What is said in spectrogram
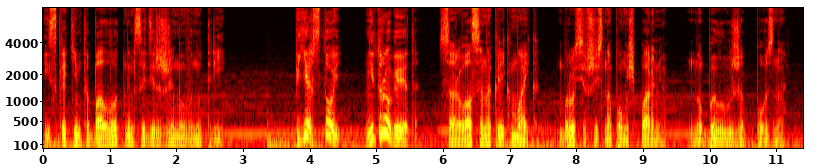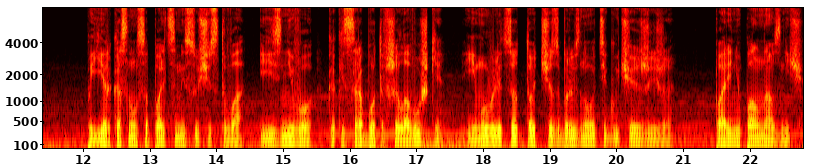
и с каким-то болотным содержимым внутри. «Пьер, стой! Не трогай это!» Сорвался на крик Майк, бросившись на помощь парню, но было уже поздно. Пьер коснулся пальцами существа, и из него, как из сработавшей ловушки, ему в лицо тотчас брызнула тягучая жижа. Парень упал навзничь,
